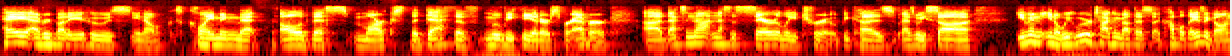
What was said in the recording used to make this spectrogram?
"Hey, everybody who's you know claiming that all of this marks the death of movie theaters forever, uh, that's not necessarily true because as we saw." Even you know we, we were talking about this a couple days ago on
